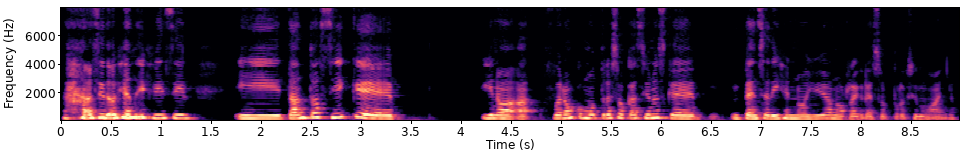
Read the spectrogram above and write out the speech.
ha sido bien difícil. Y tanto así que, you know, ah, fueron como tres ocasiones que pensé, dije, no, yo ya no regreso el próximo año.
